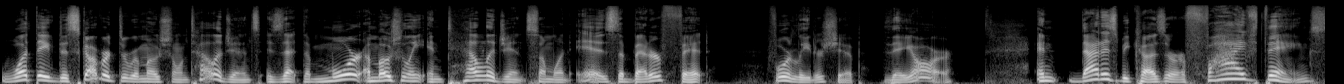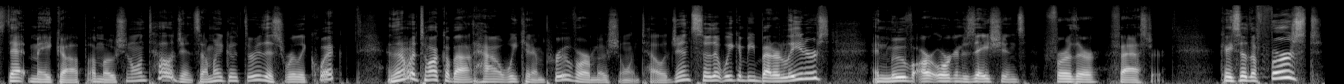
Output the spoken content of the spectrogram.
what they've discovered through emotional intelligence is that the more emotionally intelligent someone is, the better fit for leadership they are. And that is because there are five things that make up emotional intelligence. I'm going to go through this really quick, and then I'm going to talk about how we can improve our emotional intelligence so that we can be better leaders and move our organizations further faster. Okay, so the first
